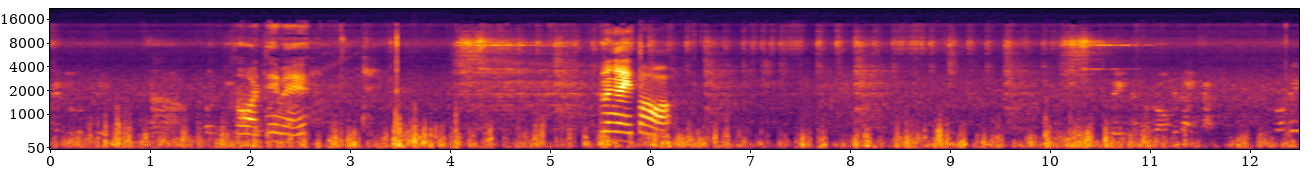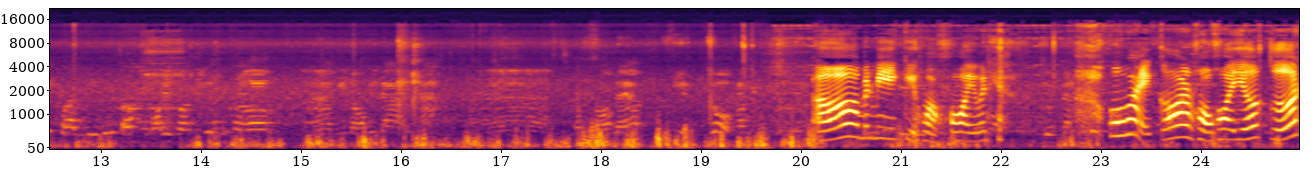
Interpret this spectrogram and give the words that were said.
ขึ้นอยู่กับเพลงอ่าน อนใช่ไหมยังไงต่อเพลงไหนร้องไม่ได้ครับขอให้ความดีที่ต้องขอให้ความที่คุ้มครองอ่าที่ร้องไม่ได้นะอ่าถ้าพร้อมแล้วเสียงโชคครับอ๋อ มันมีกี่หัวคอยวะเนี่ยยุดกันโอ้ my god หัวคอยเยอะเกิน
